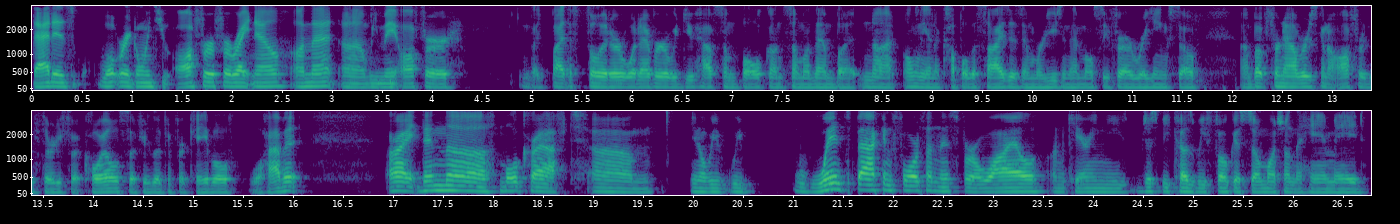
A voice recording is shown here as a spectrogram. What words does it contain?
That is what we're going to offer for right now on that. Uh, we may offer like by the foot or whatever. We do have some bulk on some of them, but not only in a couple of the sizes, and we're using that mostly for our rigging. So, um, but for now, we're just going to offer the 30 foot coil. So if you're looking for cable, we'll have it. All right, then the Moldcraft. Um, you know, we we went back and forth on this for a while on carrying these, just because we focus so much on the handmade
